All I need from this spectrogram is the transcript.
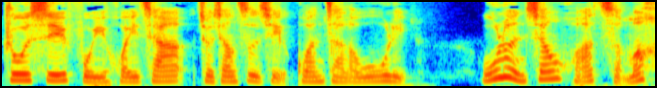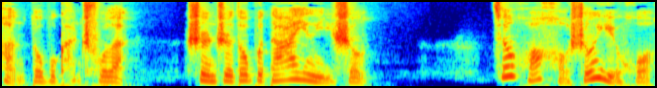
朱熹甫一回家，就将自己关在了屋里，无论江华怎么喊，都不肯出来。甚至都不答应一声，江华好生疑惑：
